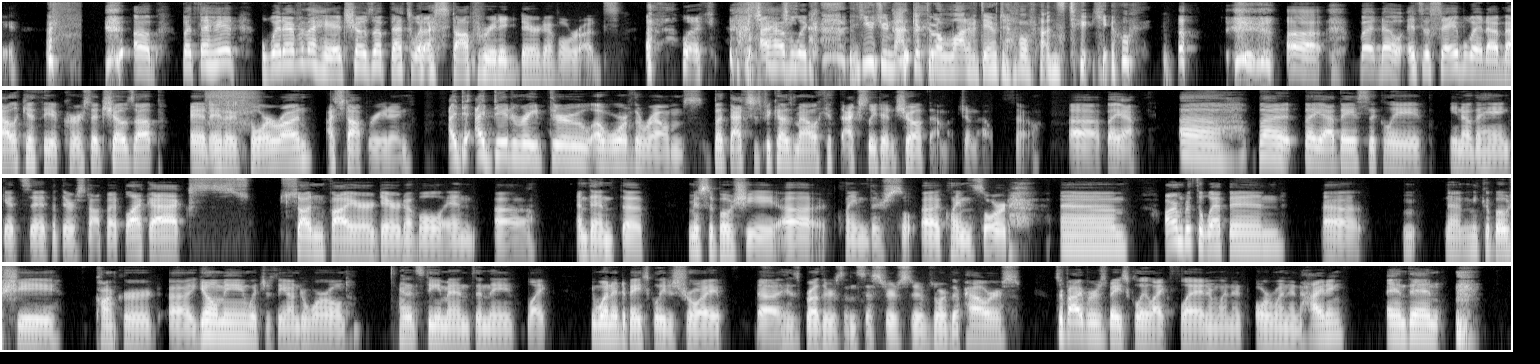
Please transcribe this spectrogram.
um, but the Hand, whenever the Hand shows up, that's when I stop reading Daredevil runs. like I have like you do not get through a lot of daredevil runs do you uh but no it's the same when uh, malekith the accursed shows up and in a thor run i stop reading I di- I did read through a war of the realms but that's just because malekith actually didn't show up that much in that so uh but yeah uh but but yeah basically you know, the hand gets it, but they're stopped by Black Axe, Sunfire, Daredevil, and uh, and then the Mitsuboshi uh claim their so- uh claim the sword. Um, armed with the weapon, uh, M- uh, Mikaboshi conquered uh Yomi, which is the underworld, and its demons, and they like he wanted to basically destroy uh, his brothers and sisters to absorb their powers. Survivors basically like fled and went in, or went into hiding, and then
